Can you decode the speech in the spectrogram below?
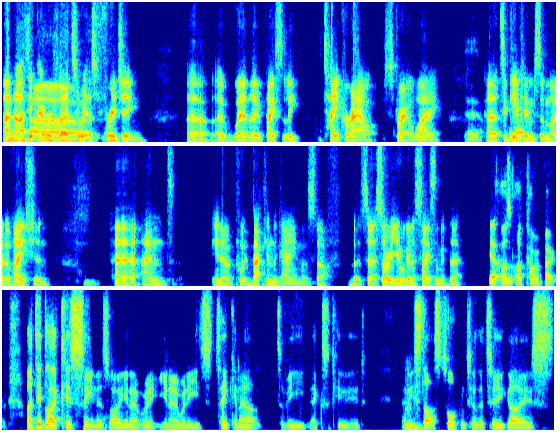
and I think they refer to it as Oh. fridging, uh, uh, where they basically take her out straight away Yeah. uh, to give Yeah. him some motivation. Hmm. Uh, and you know put him back in the game and stuff. But, so sorry, you were going to say something there. Yeah, I'll, I'll cover back. I did like his scene as well. You know, when, you know when he's taken out to be executed, and he Mhm. starts talking to the two guys.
